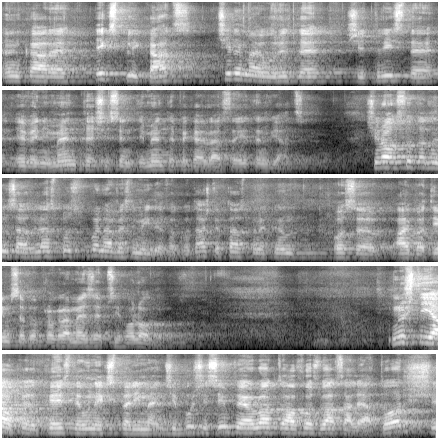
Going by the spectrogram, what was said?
în care explicați cele mai urâte și triste evenimente și sentimente pe care le-ați trăit în viață. Și la 100 nu le-a spus, voi nu aveți nimic de făcut, așteptați până când o să aibă timp să vă programeze psihologul. Nu știau că, că este un experiment, ci pur și simplu au, luat, au fost luați aleator și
